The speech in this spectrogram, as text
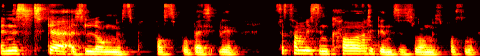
and the skirt as long as possible, basically. And for some reason, cardigans as long as possible,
